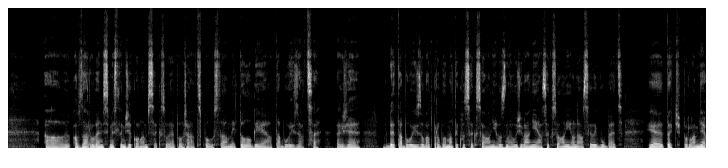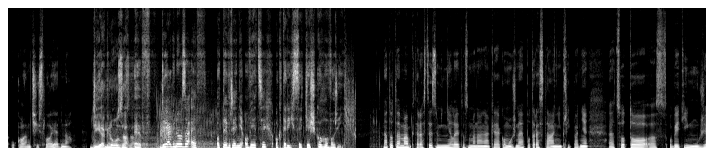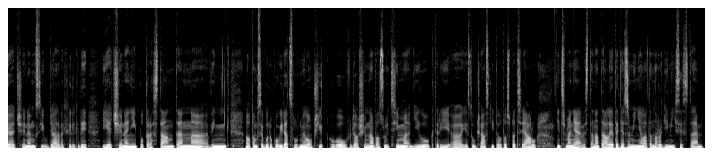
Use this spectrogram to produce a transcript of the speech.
A, a zároveň si myslím, že kolem sexu je pořád spousta mytologie a tabuizace. Takže detabuizovat problematiku sexuálního zneužívání a sexuálního násilí vůbec je teď podle mě úkolem číslo jedna. Diagnóza F. Diagnóza F. Otevřeně o věcech, o kterých se těžko hovoří. Na to téma, které jste zmínili, to znamená nějaké jako možné potrestání, případně eh, co to eh, s obětí může či nemusí udělat ve chvíli, kdy je či není potrestán ten eh, vyník. O tom si budu povídat s Ludmilou Čírtkovou v dalším navazujícím dílu, který je součástí tohoto speciálu. Nicméně, vy jste Natálie teď zmínila ten rodinný systém.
